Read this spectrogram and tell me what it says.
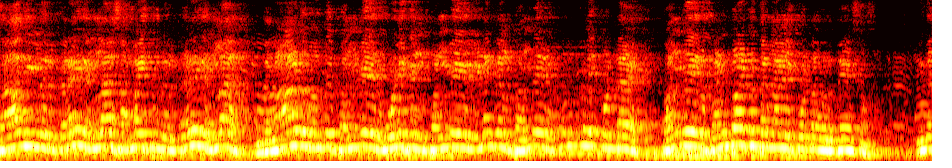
சாதியில் இருக்கிற எல்லா சமயத்தில் இருக்கிற எல்லா இந்த நாடு வந்து பல்வேறு மொழிகள் பல்வேறு இனங்கள் பல்வேறு குழுக்களை கொண்ட பல்வேறு பண்பாட்டு தன்மைகளை கொண்ட ஒரு தேசம். இந்த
